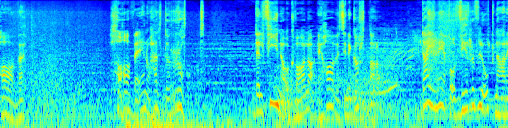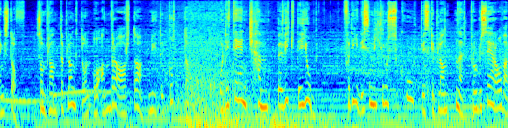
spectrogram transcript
Havet. Havet er noe helt rått. Delfiner og hvaler er havet sine gartnere. De er med på å virvle opp næringsstoff som planteplankton og andre arter nyter godt av. Og dette er en kjempeviktig jobb, fordi disse mikroskopiske plantene produserer over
